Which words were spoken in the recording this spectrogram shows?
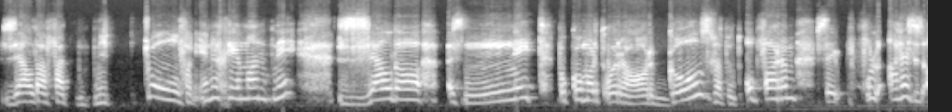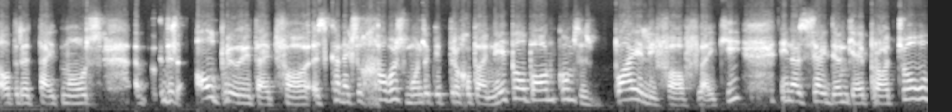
Zelda vat nie tol van enigiemand nie. Zelda is net bekommerd oor haar goals wat moet opwarm. Sy voel alles is altyd 'n tydmors. Dit is al prioriteit vir haar. Is kan ek so gou as moontlik weer terug op haar netbalbaan kom? Sy's baie lief vir haar vletjie. En as sy dink jy praat tol,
